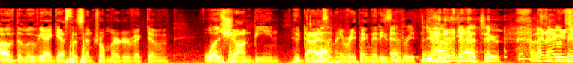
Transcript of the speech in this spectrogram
of the movie? I guess the central murder victim was Sean Bean, who dies Yeah. in everything that he's in. Everything. Yeah, I was thinking that too. I was And I was man,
